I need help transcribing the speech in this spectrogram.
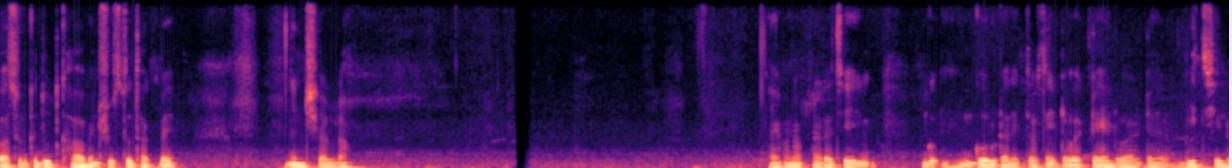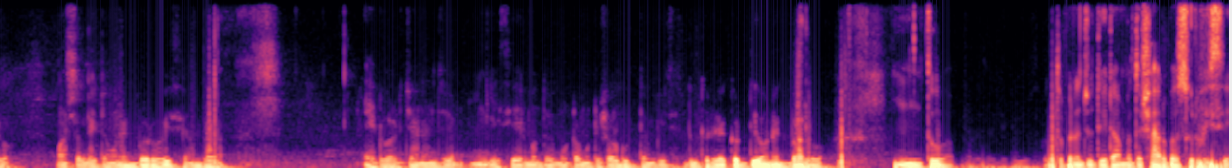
বাছুরকে দুধ খাওয়াবেন, সুস্থ থাকবে। ইনশাল্লাহ এখন আপনারা যেই গরুটা দেখতে পাচ্ছেন, এটাও একটা অ্যাডওয়ার্ডের বীজ ছিল। মার্শাল্লাহ এটা অনেক বড় হয়েছে। আমরা এডওয়ার্ড জানেন যে এশিয়ার মধ্যে মোটামুটি সর্বোত্তম বীজ দুধের রেকর্ড দিয়ে অনেক ভালো। তো করতে পারেন, যদি এটা আমাদের সার বাছুর হয়েছে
